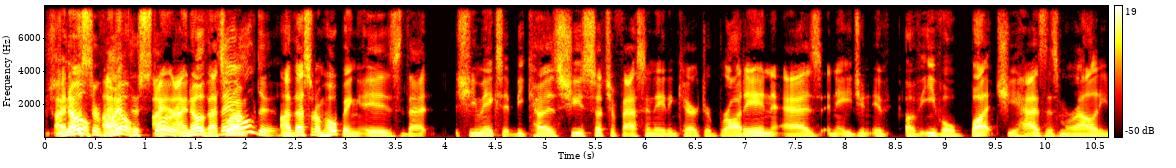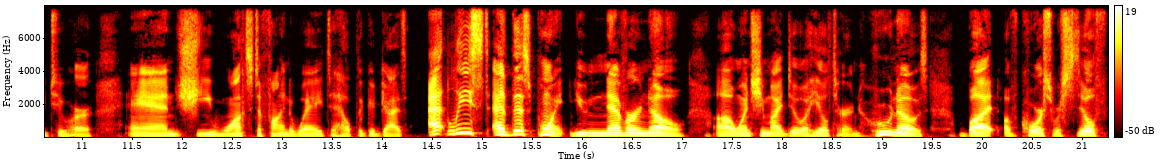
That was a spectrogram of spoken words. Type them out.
She's I know. Survive I know. this story. I, I know. That's they what all I'm, do. Uh, that's what I'm hoping is that she makes it because she's such a fascinating character, brought in as an agent of, evil, but she has this morality to her, and she wants to find a way to help the good guys. At least at this point, you never know uh, when she might do a heel turn. Who knows? But of course, we're still f-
